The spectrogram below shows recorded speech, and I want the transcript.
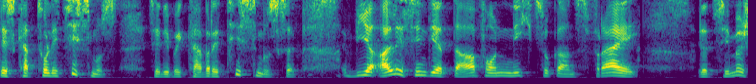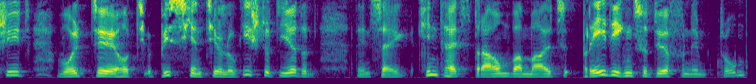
des Katholizismus. Ich hätte Kabarettismus gesagt. Wir alle sind ja davon nicht so ganz frei. Der Zimmerschied wollte, hat ein bisschen Theologie studiert und denn sein Kindheitstraum war mal zu predigen zu dürfen im Dom.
